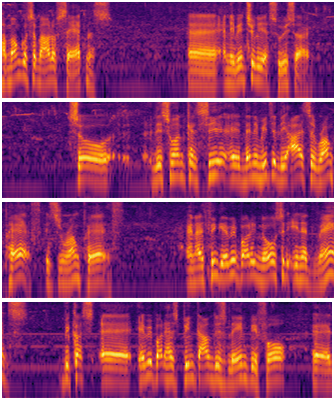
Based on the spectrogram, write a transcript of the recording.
humongous amount of sadness uh, and eventually a suicide. So this one can see and then immediately, ah, it's the wrong path. It's the wrong path. And I think everybody knows it in advance because uh, everybody has been down this lane before uh,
